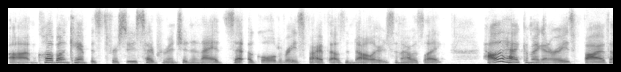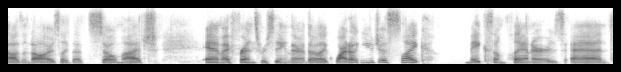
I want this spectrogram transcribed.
um, club on campus for suicide prevention, and I had set a goal to raise $5,000. And I was like, how the heck am I going to raise $5,000? Like, that's so much. And my friends were sitting there, they're like, why don't you just like make some planners and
